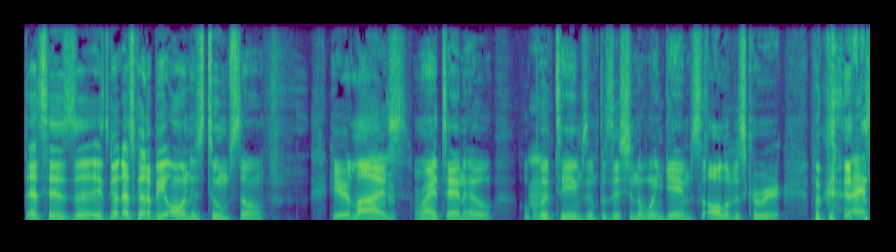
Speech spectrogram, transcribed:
That's his. Uh, it's gonna, that's going to be on his tombstone. Here lies Mm. Ryan Tannehill, who put teams in position to win games all of his career, because Right.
